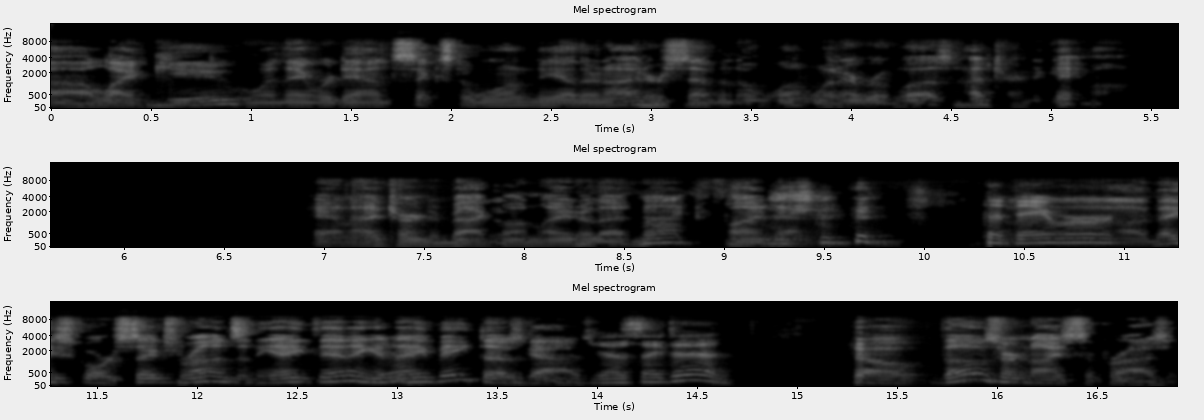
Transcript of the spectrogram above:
uh, like you when they were down six to one the other night or seven to one, whatever it was. I turned the game on, and I turned it back on later that night to find out that they were uh, they scored six runs in the eighth inning and they beat those guys. yes they did. So those are nice surprises.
